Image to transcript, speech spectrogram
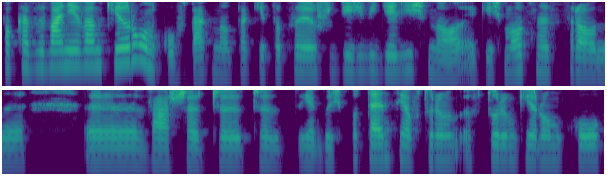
pokazywanie wam kierunków, tak, no takie to, co już gdzieś widzieliśmy, o jakieś mocne strony y, wasze, czy, czy jakbyś potencjał, w którym, w którym kierunku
